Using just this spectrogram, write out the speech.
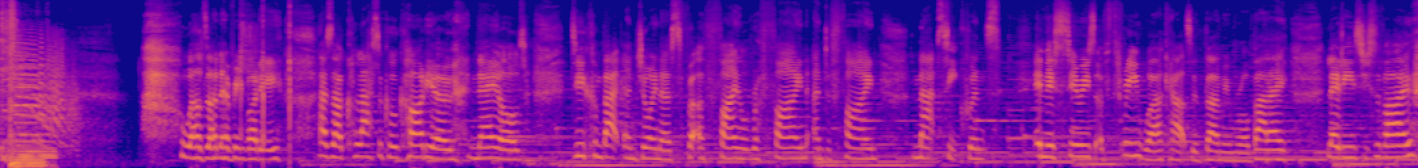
Well done, everybody. As our classical cardio nailed, do come back and join us for a final refine and define mat sequence in this series of three workouts with Birmingham Royal Ballet. Ladies, you survive?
